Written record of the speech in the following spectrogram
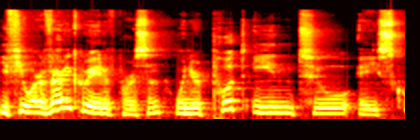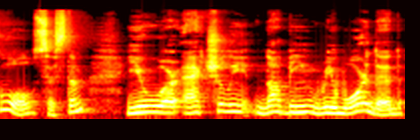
if you are a very creative person, when you're put into a school system, you are actually not being rewarded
